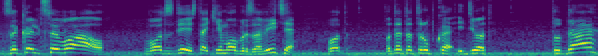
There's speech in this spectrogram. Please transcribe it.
закольцевал вот здесь таким образом. Видите? Вот вот эта трубка идет туда,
